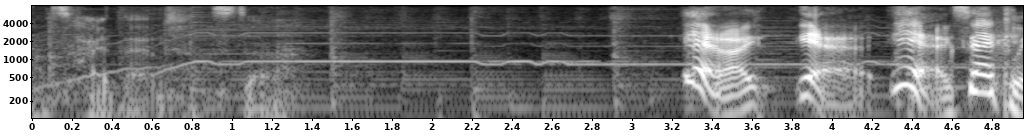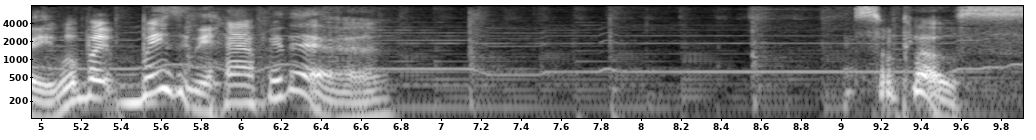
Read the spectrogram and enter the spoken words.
let's hide that. Still. Yeah, right? Yeah, yeah, exactly. We're basically halfway there. So close.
